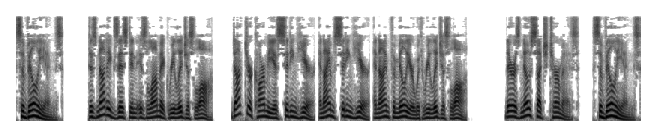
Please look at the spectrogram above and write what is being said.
civilians, does not exist in Islamic religious law. Dr. Karmi is sitting here, and I am sitting here, and I am familiar with religious law. There is no such term as civilians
